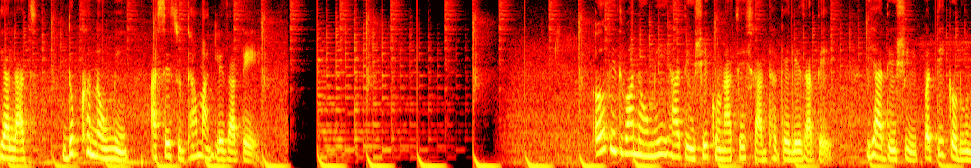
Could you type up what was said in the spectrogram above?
यालाच दुःख नवमी असे सुद्धा मानले जाते. अविधवा नवमी ह्या दिवशी कोणाचे श्राद्ध केले जाते? ह्या दिवशी पतीकडून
